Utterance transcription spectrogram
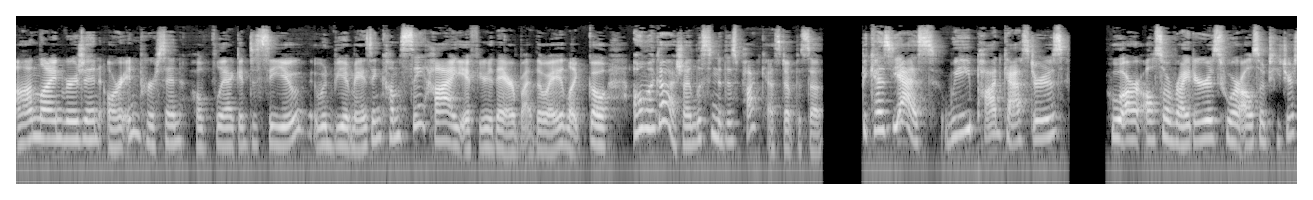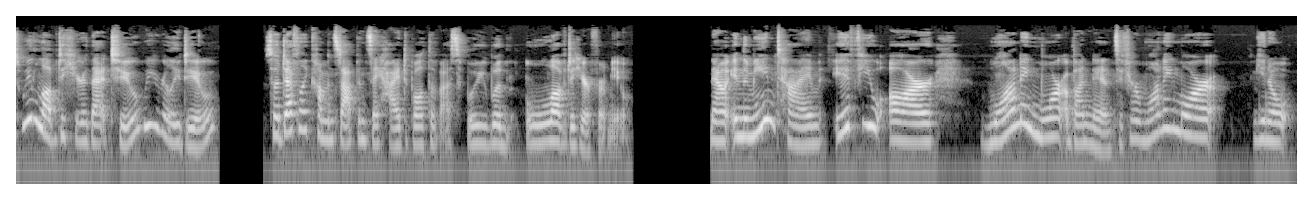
online version or in person. Hopefully, I get to see you. It would be amazing. Come say hi if you're there, by the way. Like, go, oh my gosh, I listened to this podcast episode. Because, yes, we podcasters who are also writers, who are also teachers, we love to hear that too. We really do. So definitely come and stop and say hi to both of us. We would love to hear from you. Now, in the meantime, if you are wanting more abundance, if you're wanting more, you know,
